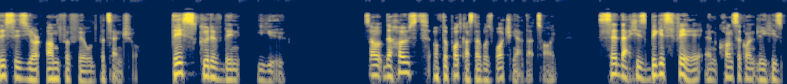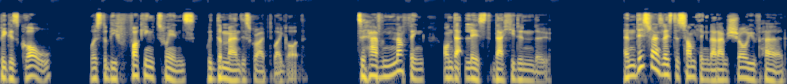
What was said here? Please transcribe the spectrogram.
"This is your unfulfilled potential. This could have been you." So the host of the podcast I was watching at that time said that his biggest fear and consequently his biggest goal was to be fucking twins with the man described by God. To have nothing on that list that he didn't do. And this translates to something that I'm sure you've heard,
